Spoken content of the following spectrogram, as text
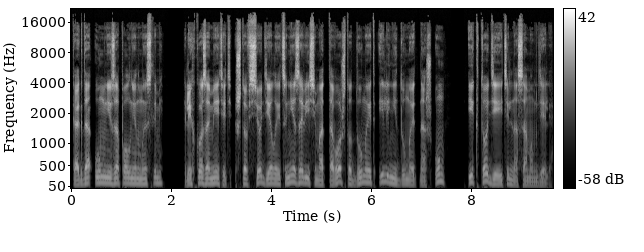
Когда ум не заполнен мыслями, легко заметить, что все делается независимо от того, что думает или не думает наш ум и кто деятель на самом деле.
